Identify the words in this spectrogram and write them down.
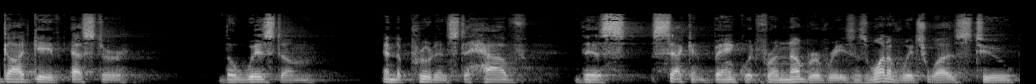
God gave Esther the wisdom and the prudence to have this second banquet for a number of reasons, one of which was to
